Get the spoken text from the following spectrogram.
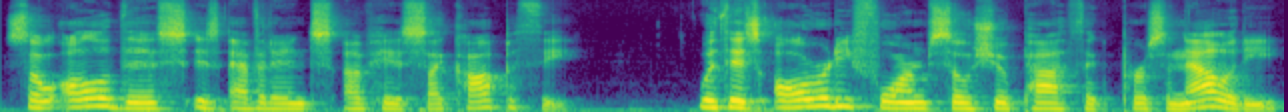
So, all of this is evidence of his psychopathy. With his already formed sociopathic personality,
